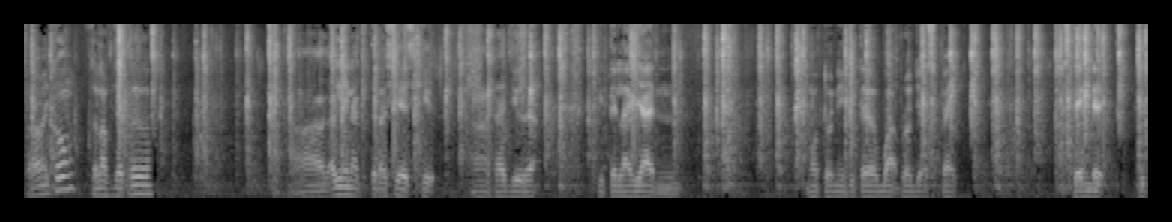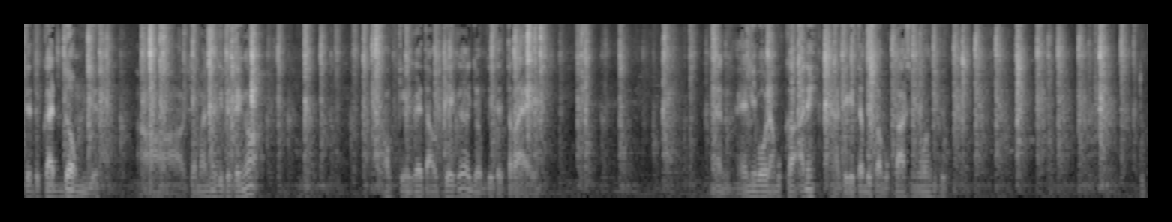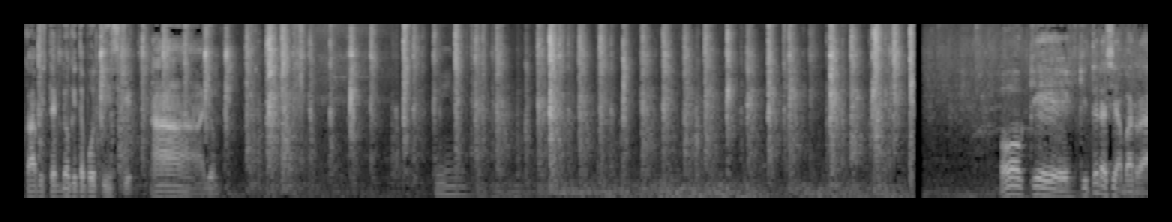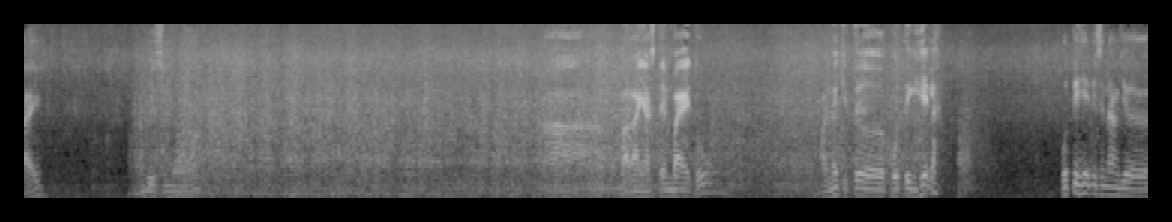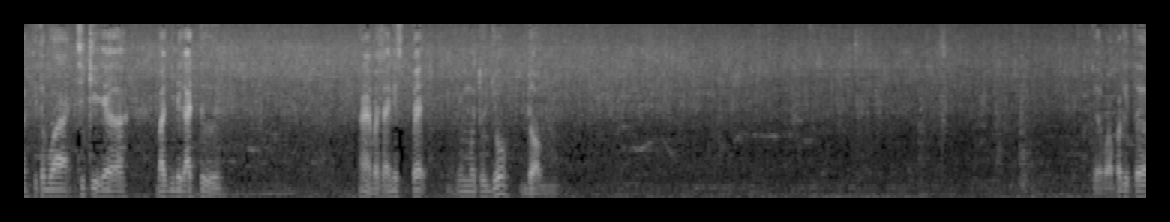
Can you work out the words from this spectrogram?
Assalamualaikum, salam sejahtera. Ha, hari ni nak kita nak share sikit. Ha, saja lah. Kita layan motor ni kita buat projek spek standard kita tukar dom je. Ha, macam mana kita tengok? Okey ke tak okey ke? Jom kita try. Kan, eh, ni baru nak buka ni. Nanti kita buka-buka semua kita tukar habis tendor kita potong sikit. Ha, jom. Okey, kita dah siap barai. Habis semua. Ha, barang yang standby tu mana kita potting head lah. Potting head ni senang je. Kita buat sikit je bagi dia rata. Ha, pasal ni spek 57 DOM. Tak apa-apa kita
